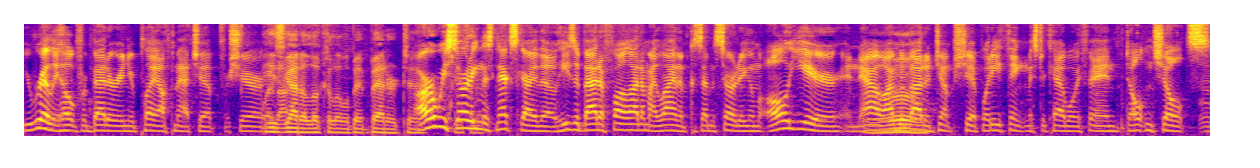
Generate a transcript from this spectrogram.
you really hope for better in your playoff matchup for sure. He's got to look a little bit better too. Are we starting this next guy though? He's about to fall out of my lineup because I've been starting him all year, and now I'm about to jump ship. What do you think, Mr. Cowboy fan? Dalton Schultz.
